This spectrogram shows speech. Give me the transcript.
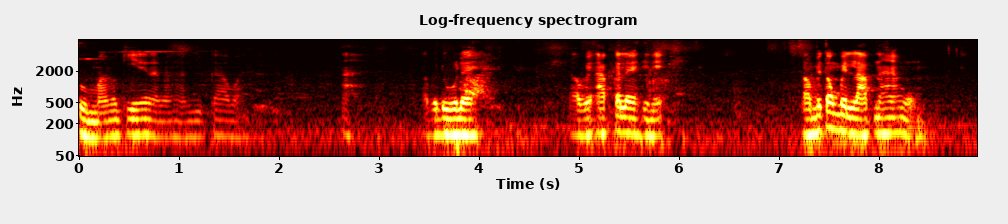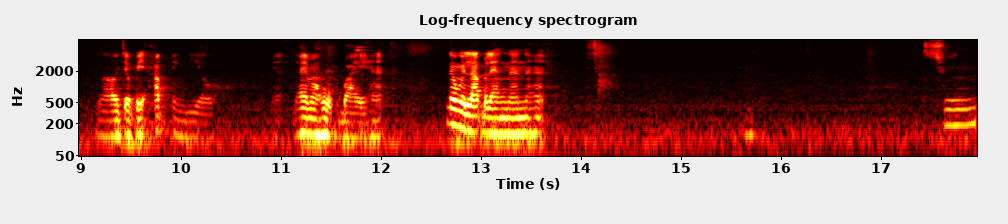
สุ่มมาเมื่อกี้นี่แหละนะครับยี่สิบเก้าวันอะเราไปดูเลย เราไปอัพกันเลยทีนี้ เราไม่ต้องไปรับนะฮะผมเราจะไปอัพอย่างเดียวได้มาหกใบฮะไม่ต้องไปรับอะไรทั้งนั้นนะฮะชิง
